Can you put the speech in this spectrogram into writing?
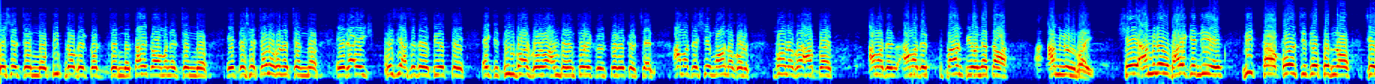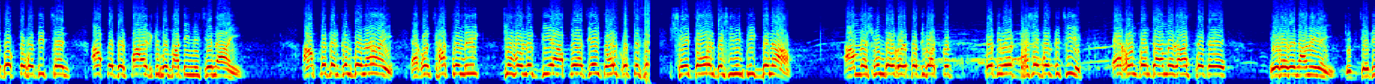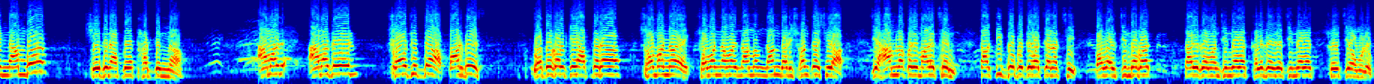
দেশের জন্য, বিপ্লবের জন্য, তারেক রহমানের জন্য, এই দেশের জনগণের জন্য, এরা এই ফেসি আসাদের বিরুদ্ধে যে দুর্বার আন্দোলন তৈরি তৈরি করছেন। আমাদের সেই মহানগর মহানগর আহ্বায়ক, আমাদের আমাদের প্রাণপ্রিয় নেতা আমিনুল ভাই। সেই আমিনুল ভাইকে নিয়ে মিথ্যা পরিচিতিপূর্ণ যে বক্তব্য দিচ্ছেন, আপনাদের পায়ের কিন্তু মাটির নিচে নাই। আপনাদের কিন্তু নাই। এখন ছাত্রলীগ, যুবলীগ দিয়ে আপনারা যেই দল করতেছেন, সেই দল বেশি দিন টিকবে না। আমরা সুন্দর করে প্রতিবাদ প্রতিবাদ ভাষায় বলতেছি, এখন পর্যন্ত আমরা রাজপথে এভাবে নামি নেই। যদি যেদিন নামবো, সেদিন আপনারা থাকবেন না। আমাদের আমাদের সহযোদ্ধা পারভেজ, গতকালকে আপনারা সমন্বয়ক, সমন্বয় নামক নামধারী সন্ত্রাসীরা যে হামলা করে মারেছেন, তার তীব্র প্রতিবাদ জানাচ্ছি। বাংলাদেশ জিন্দাবাদ, তারেক রহমান জিন্দাবাদ, খালেদা জিন্দাবাদ, শহীদ জিয়া অমরক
